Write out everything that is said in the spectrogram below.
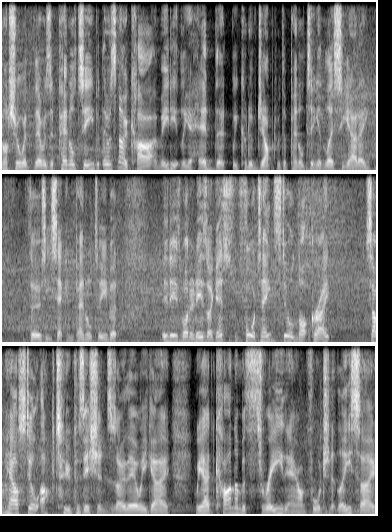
Not sure whether there was a penalty, but there was no car immediately ahead that we could have jumped with a penalty unless he had a 30 second penalty. But it is what it is, I guess. 14th, still not great somehow still up two positions, so there we go. We had car number three there, unfortunately, so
